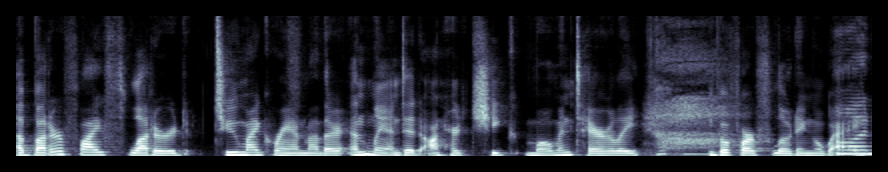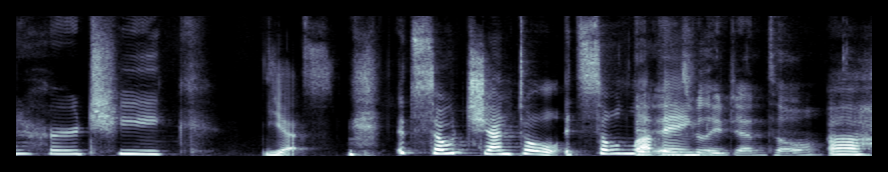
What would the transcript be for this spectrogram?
a butterfly fluttered to my grandmother and landed on her cheek momentarily before floating away. On her cheek. Yes. It's so gentle. It's so loving. It is really gentle. Ugh.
